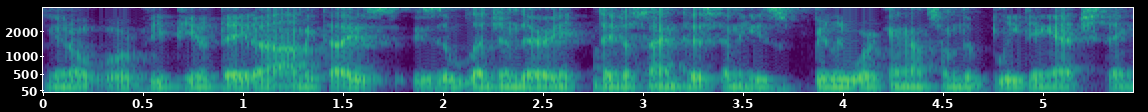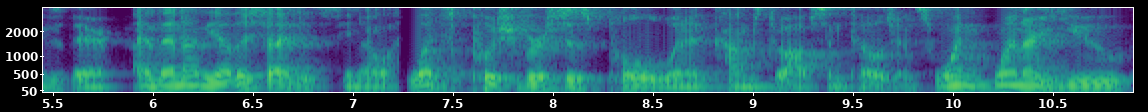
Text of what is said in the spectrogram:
you know, our VP of data, Amitai, is, he's a legendary data scientist, and he's really working on some of the bleeding edge things there. And then on the other side, it's, you know, what's push versus pull when it comes to ops intelligence? When, when are you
